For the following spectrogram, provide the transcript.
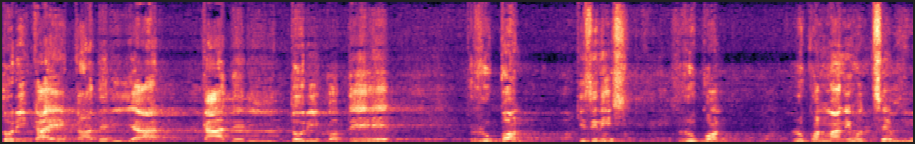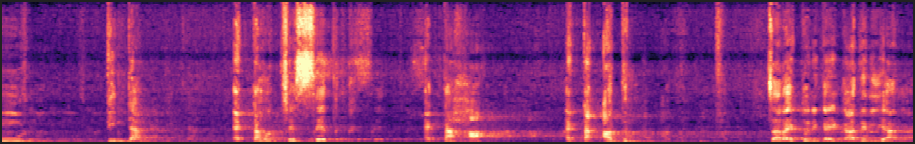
তরিকায়ে কাদেরিয়ার, কাদেরি তরিকতের রুকন। কি জিনিস? রুকন। রুকন মানে হচ্ছে মূল, তিনটা। একটা হচ্ছে সেদক, একটা হক, একটা আদল। যারাই তরিকায় কাদেরিয়া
